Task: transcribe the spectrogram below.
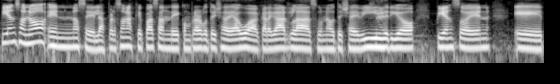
pienso, ¿no? En, no sé, las personas que pasan de comprar botella de agua a cargarlas, una botella de vidrio. Pienso en eh,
